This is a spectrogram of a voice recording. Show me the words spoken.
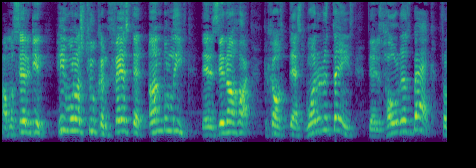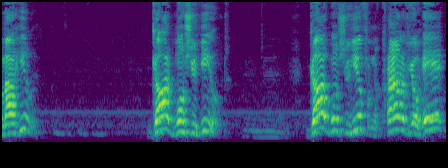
I'm going to say it again. He wants us to confess that unbelief that is in our heart because that's one of the things that is holding us back from our healing. God wants you healed. God wants you healed from the crown of your head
